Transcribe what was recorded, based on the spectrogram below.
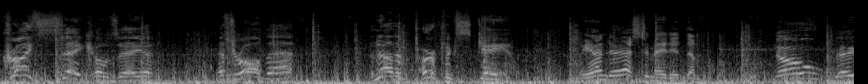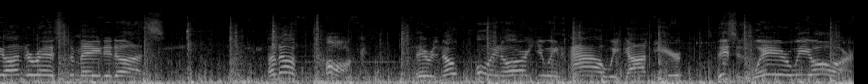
Christ's sake, Hosea. After all that, another perfect scam. We underestimated them. No, they underestimated us. Enough talk. There is no point arguing how we got here. This is where we are.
